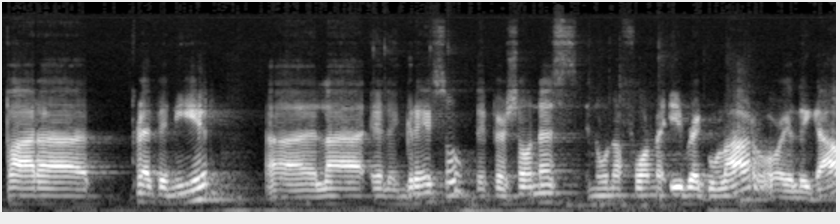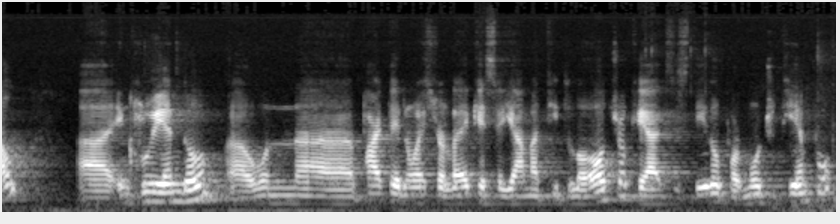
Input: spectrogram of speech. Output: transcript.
para prevenir la, el ingreso de personas en una forma irregular o ilegal, uh, incluyendo uh, una parte de nuestra ley que se llama Título 8, que ha existido por mucho tiempo,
